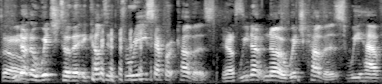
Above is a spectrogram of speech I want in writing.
So We don't know which, so that it comes in three separate covers. Yes. We don't know which covers we have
